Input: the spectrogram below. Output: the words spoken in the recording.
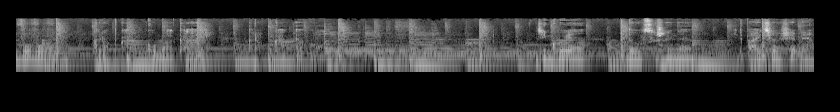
www.kubakaj.eu. Dziękuję, do usłyszenia i dbajcie o siebie.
